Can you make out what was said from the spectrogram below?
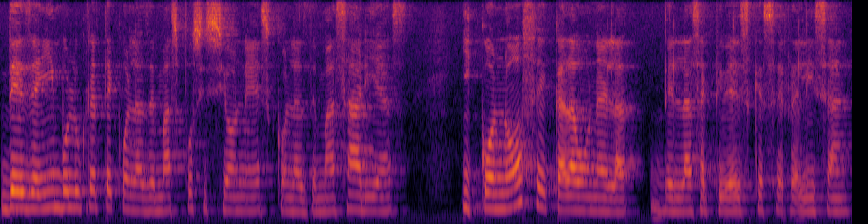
Desde ahí involúcrate con las demás posiciones, con las demás áreas y conoce cada una de, las actividades que se realizan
